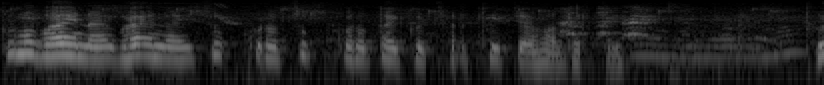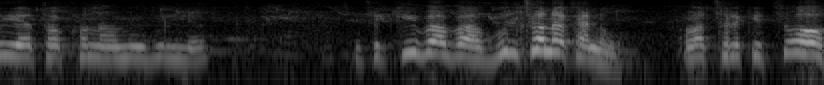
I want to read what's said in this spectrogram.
কোনো ভাই নাই ভাই নাই। চুপ করো চুপ করো, তাই করছে থুইছে আমাদেরকে। থুইয়া তখন আমি বললাম যে কি বাবা, বলছো না কেন? আমার ছেলে কি চোর,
